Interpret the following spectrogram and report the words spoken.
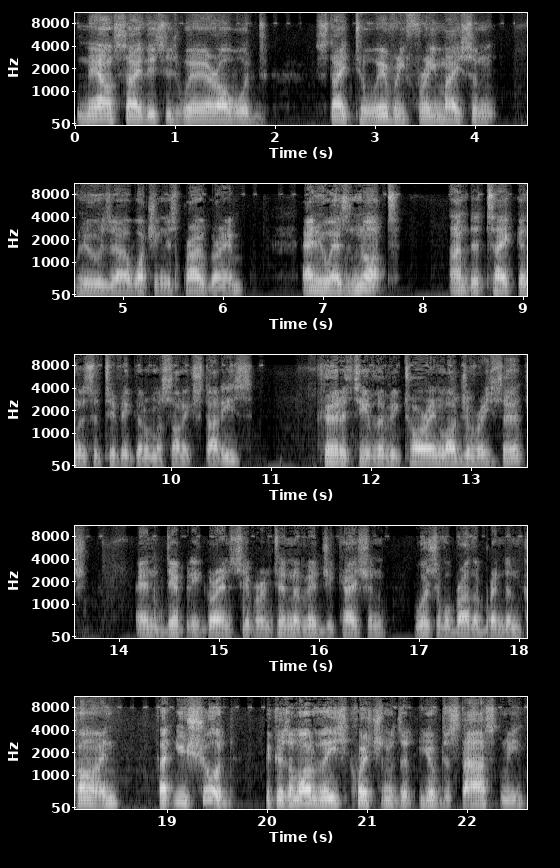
now say this is where I would state to every Freemason who is uh, watching this program and who has not undertaken the Certificate of Masonic Studies, courtesy of the Victorian Lodge of Research and Deputy Grand Superintendent of Education, Worshipful Brother Brendan Kine, that you should, because a lot of these questions that you've just asked me,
